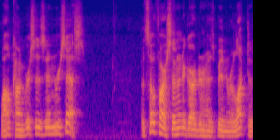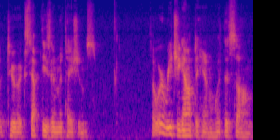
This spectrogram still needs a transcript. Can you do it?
while Congress is in recess. But so far, Senator Gardner has been reluctant to accept these invitations. So we're reaching out to him with this song.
